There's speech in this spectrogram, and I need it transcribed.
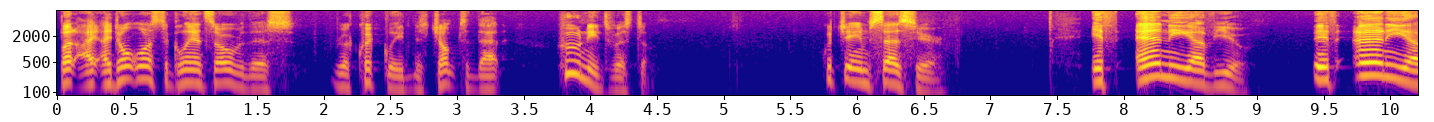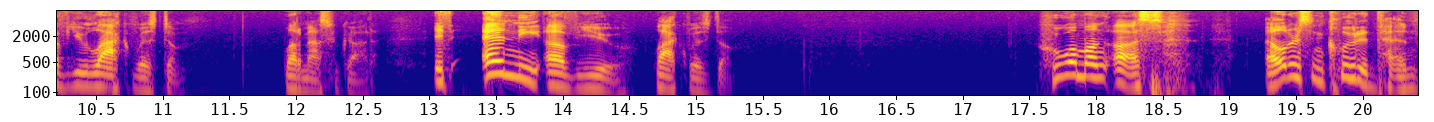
But I, I don't want us to glance over this real quickly, and just jump to that. Who needs wisdom? What James says here. If any of you, if any of you lack wisdom, let him ask of God. If any of you lack wisdom, who among us, elders included then,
